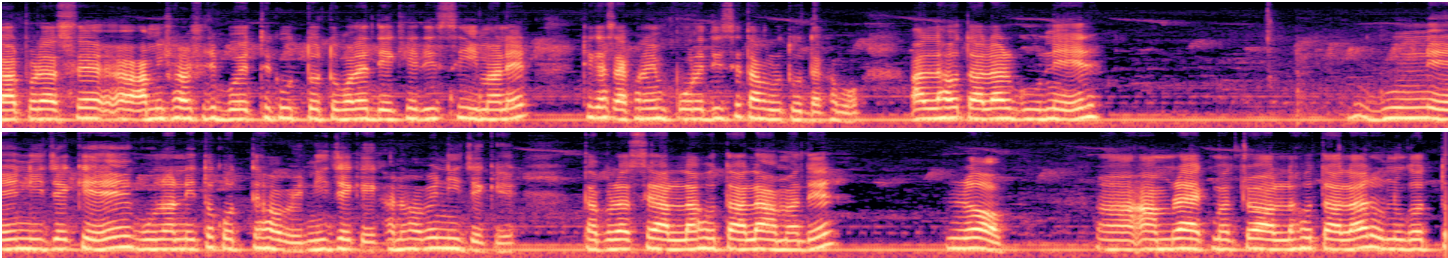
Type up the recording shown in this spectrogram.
তারপরে আছে, আমি সরাসরি বইয়ের থেকে উত্তর তোমাদের দেখিয়ে দিচ্ছি ইমানের। ঠিক আছে, এখন আমি পড়ে দিচ্ছি, তাহলে উত্তর দেখাবো। আল্লাহ তালার গুণের গুণে নিজেকে গুণান্বিত করতে হবে। নিজেকে, এখানে হবে নিজেকে। তারপর আছে আল্লাহ তালা আমাদের রব। আমরা একমাত্র আল্লাহ তালার অনুগত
